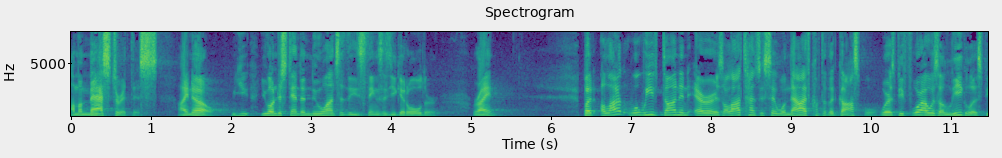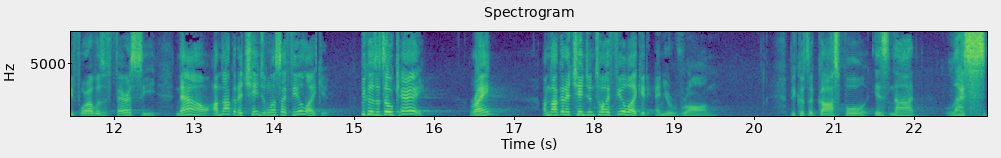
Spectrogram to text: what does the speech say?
I'm a master at this. I know. You, you understand the nuance of these things as you get older, right? But a lot of what we've done in error is a lot of times we say, well, now I've come to the gospel. Whereas before I was a legalist, before I was a Pharisee, now I'm not going to change unless I feel like it because it's okay, right? I'm not going to change until I feel like it. And you're wrong. Because the gospel is not less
